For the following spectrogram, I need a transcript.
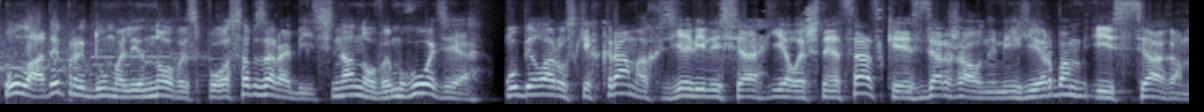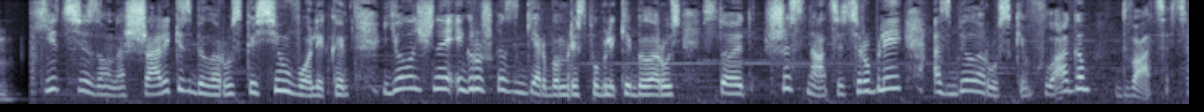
Улады прыдумалі новы спосаб зарабіць на новым годзе. У беларускіх крамах з'явіліся елачныя цацкі з дзяржаўнымі гербам і сцягам. Хіт сезона шарики з беларускай сімволікай. Ёлачная ігрушка з гербам Республікі Беларусь стоит 16 рублей, а з беларускім флагам 20.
